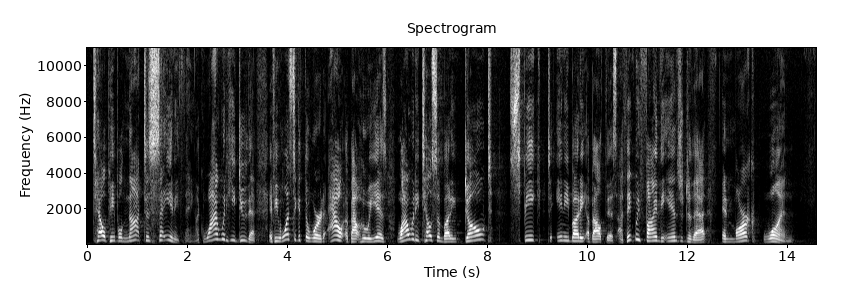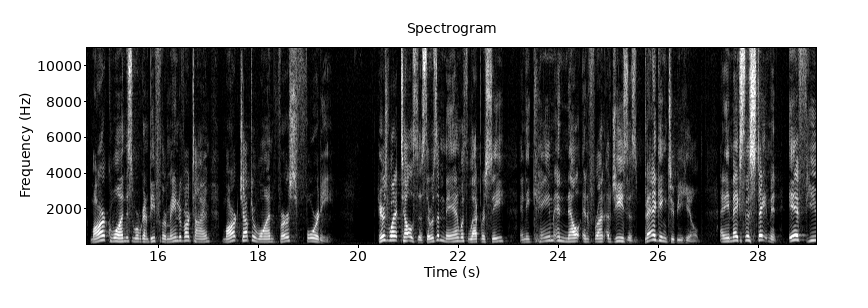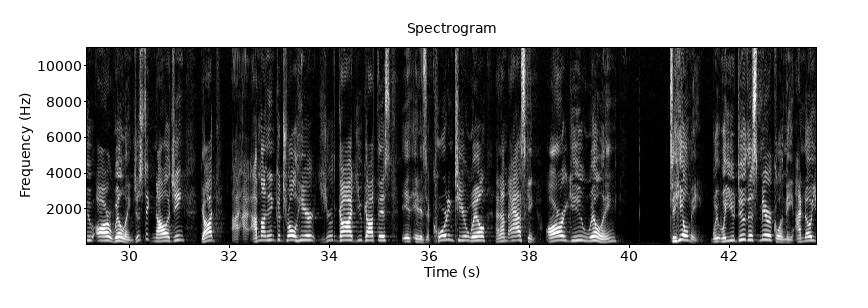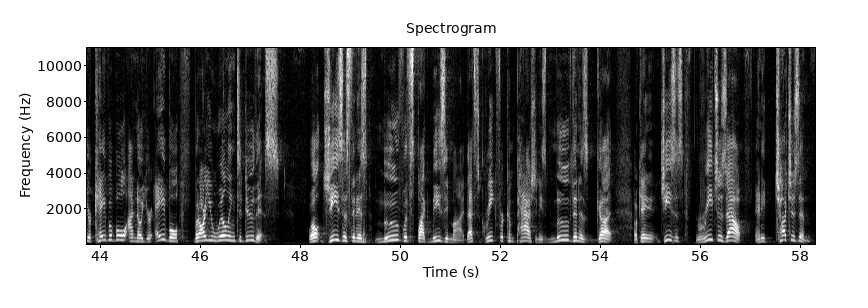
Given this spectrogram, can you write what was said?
tell people not to say anything? Like, why would he do that? If he wants to get the word out about who he is, why would he tell somebody, don't speak to anybody about this? I think we find the answer to that in Mark 1. Mark 1, this is where we're going to be for the remainder of our time. Mark chapter 1, verse 40. Here's what it tells us there was a man with leprosy, and he came and knelt in front of Jesus, begging to be healed. And he makes this statement if you are willing, just acknowledging, God, I, am not in control here. You're the God. You got this. It, it is according to your will. And I'm asking, are you willing to heal me? Will, you do this miracle in me? I know you're capable, I know you're able, but are you willing to do this? Well, Jesus then is moved with splagchnizomai. That's Greek for compassion. He's moved in his gut. Okay, Jesus reaches out and he touches him.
